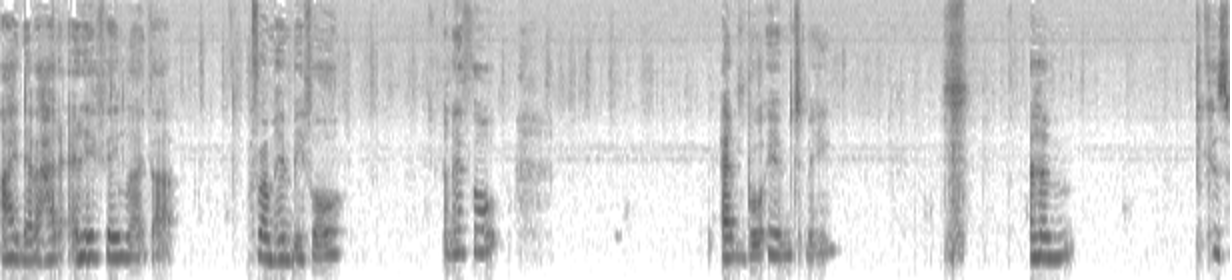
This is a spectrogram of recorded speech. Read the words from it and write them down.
I had never had anything like that from him before. And I thought Em brought him to me. Um because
